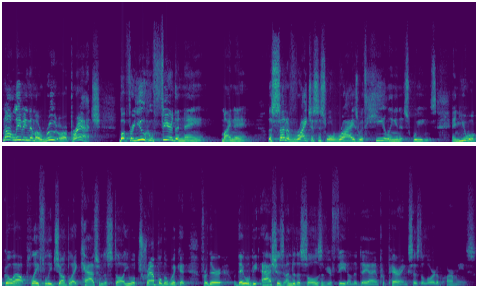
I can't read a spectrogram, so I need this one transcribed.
not leaving them a root or a branch. But for you who fear the name, my name, the Sun of Righteousness will rise with healing in its wings, and you will go out playfully jump like calves from the stall. You will trample the wicked, for there they will be ashes under the soles of your feet on the day I am preparing, says the Lord of armies.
